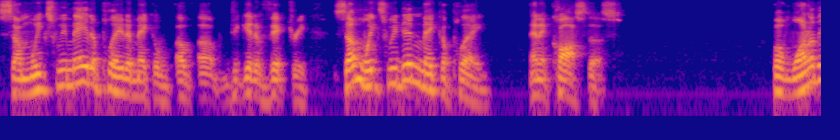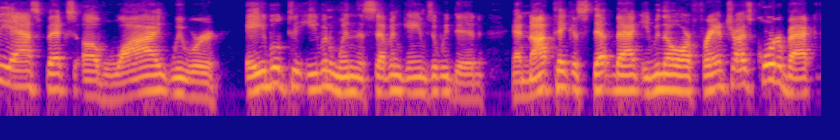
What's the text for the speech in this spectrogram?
Some weeks we made a play to make a, a, a to get a victory. Some weeks we didn't make a play, and it cost us. But one of the aspects of why we were able to even win the seven games that we did and not take a step back, even though our franchise quarterback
